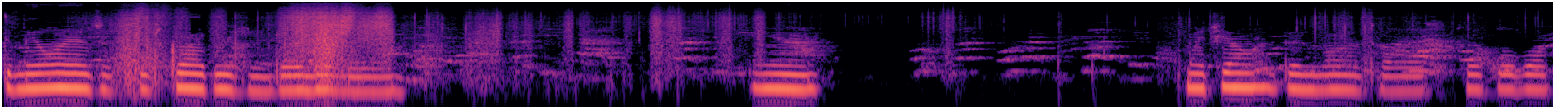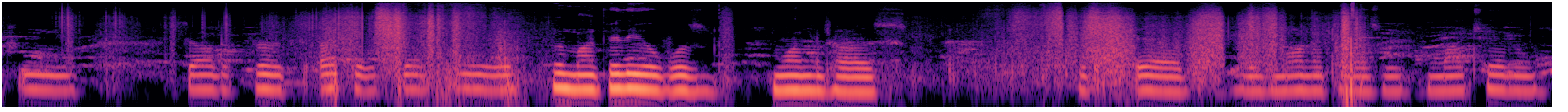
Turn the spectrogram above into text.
the millions of subscribers and number. Yeah. My channel has been monetized for Roblox Oof sound effects echo stuff here. When my video was monetized with ads was monetized with my channel.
